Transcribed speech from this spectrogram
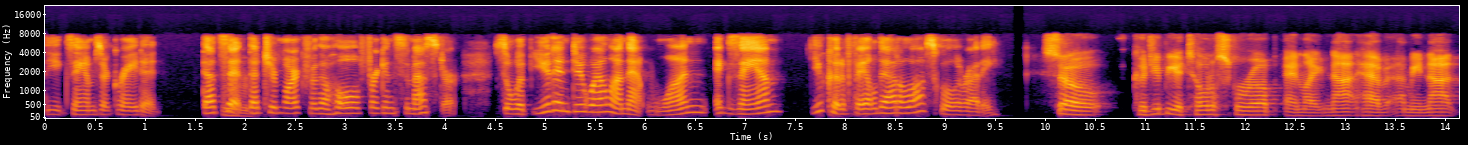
the exams are graded. That's Mhm. it that's your mark for the whole friggin semester. So if you didn't do well on that one exam you could have failed out of law school already. So, could you be a total screw up and like not have, I mean, not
